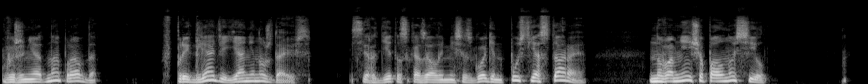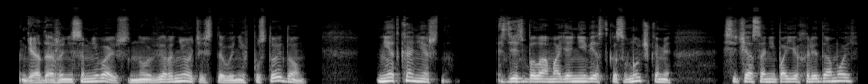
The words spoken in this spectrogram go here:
Вы же не одна, правда?» «В пригляде я не нуждаюсь», — сердито сказала миссис Гоген. «Пусть я старая, но во мне еще полно сил». «Я даже не сомневаюсь, но вернетесь-то вы не в пустой дом?» «Нет, конечно. Здесь была моя невестка с внучками. Сейчас они поехали домой.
